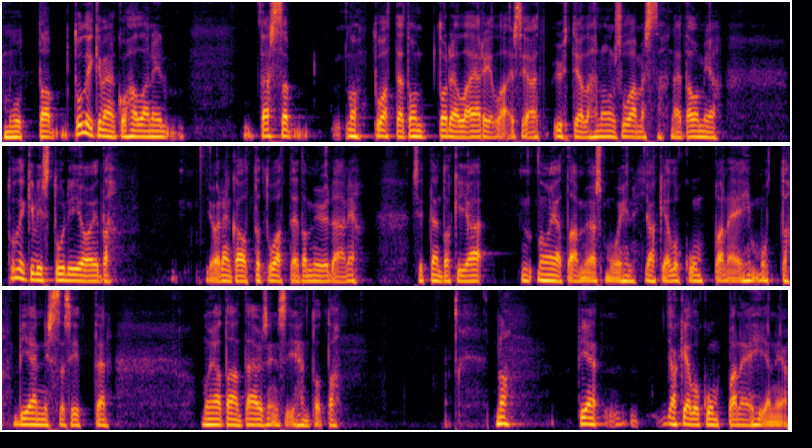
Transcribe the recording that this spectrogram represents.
Mutta tulikiven kohdalla niin tässä no, tuotteet on todella erilaisia. Et yhtiöllähän on Suomessa näitä omia tulikivistudioita, joiden kautta tuotteita myydään ja sitten toki nojataan myös muihin jakelukumppaneihin, mutta viennissä sitten nojataan täysin siihen tota, no, vie, jakelukumppaneihin ja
